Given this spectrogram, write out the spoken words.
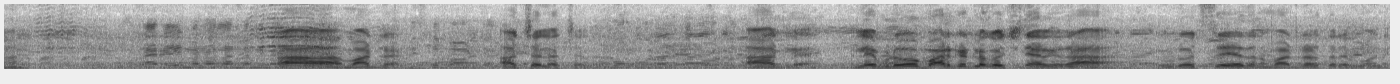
ఆ? ఆ, మాట్లాడండి. అచ్చలే అచ్చలు అట్లే. లే ఇప్పుడు మార్కెట్లోకి వచ్చినారు కదా. ఇప్పుడు వస్తే ఏదైనా మాట్లాడతారేమో అని.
